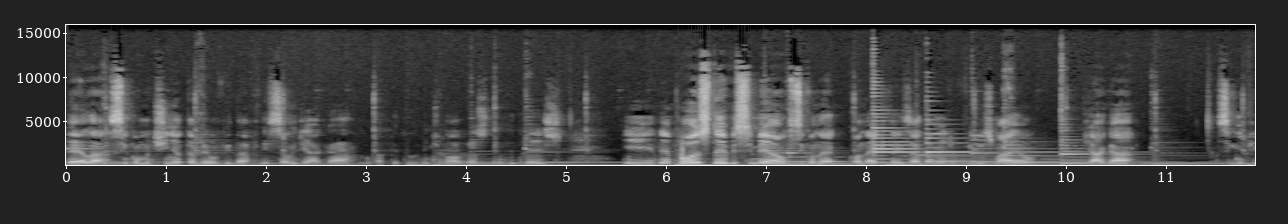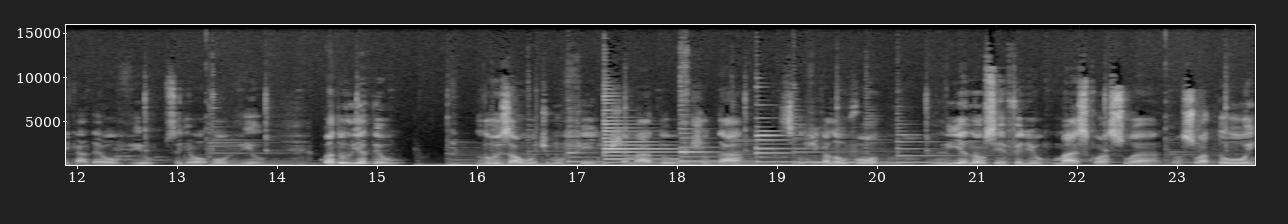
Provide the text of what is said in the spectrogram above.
dela, assim como tinha também ouvido a aflição de Agar, no capítulo 29, verso 33. E depois teve Simeão, que se conecta exatamente ao filho Ismael, H, o significado é ouviu, o Senhor ouviu. Quando Lia deu luz ao último filho, chamado Judá, significa louvor, Lia não se referiu mais com a sua, com a sua dor,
